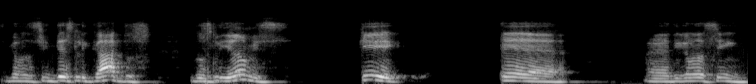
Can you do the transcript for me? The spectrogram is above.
digamos assim, desligados dos liames que, é, é, digamos assim,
